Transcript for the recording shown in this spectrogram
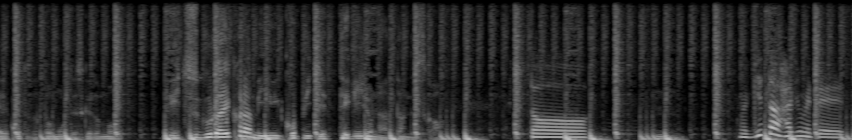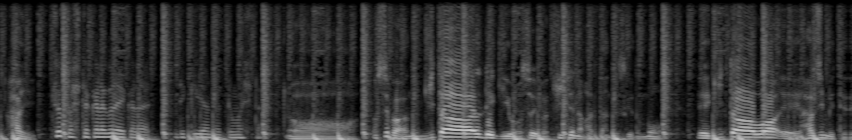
えーことだと思うんですけども、いつぐらいから耳コピってできるようになったんですか？と、うん。まあギター初めてはい。ちょっとしたからぐらいからできるようになってました。ああ。そういえば、あの、ギター歴をそういえば聞いてなかったんですけども、えーギターは、えー初めて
